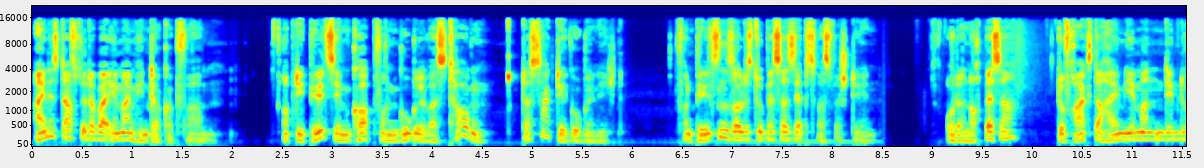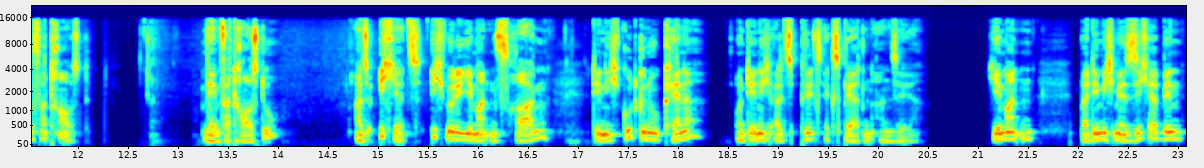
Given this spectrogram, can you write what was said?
Eines darfst du dabei immer im Hinterkopf haben. Ob die Pilze im Korb von Google was taugen, das sagt dir Google nicht. Von Pilzen solltest du besser selbst was verstehen. Oder noch besser, du fragst daheim jemanden, dem du vertraust. Wem vertraust du? Also ich jetzt. Ich würde jemanden fragen, den ich gut genug kenne und den ich als Pilzexperten ansehe. Jemanden, bei dem ich mir sicher bin,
